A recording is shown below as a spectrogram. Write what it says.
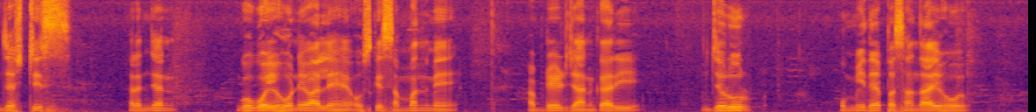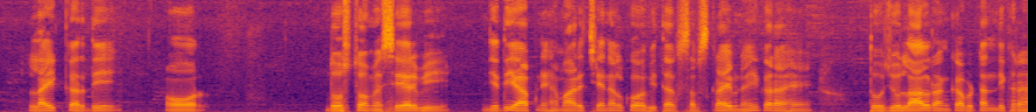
जस्टिस रंजन गोगोई होने वाले हैं, उसके संबंध में अपडेट जानकारी ज़रूर उम्मीद है पसंद आई हो, लाइक कर दे और दोस्तों में शेयर भी। यदि आपने हमारे चैनल को अभी तक सब्सक्राइब नहीं करा है तो जो लाल रंग का बटन दिख रहा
